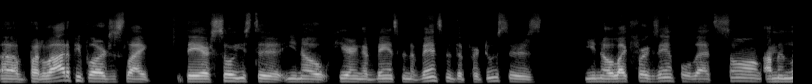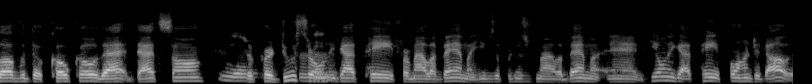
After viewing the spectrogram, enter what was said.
uh, but a lot of people are just like, they are so used to, you know, hearing advancement, advancement. The producers, you know, like for example, that song, I'm in love with the Coco, that, that song, yeah. the producer mm-hmm. only got paid from Alabama. He was a producer from Alabama and he only got paid $400.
